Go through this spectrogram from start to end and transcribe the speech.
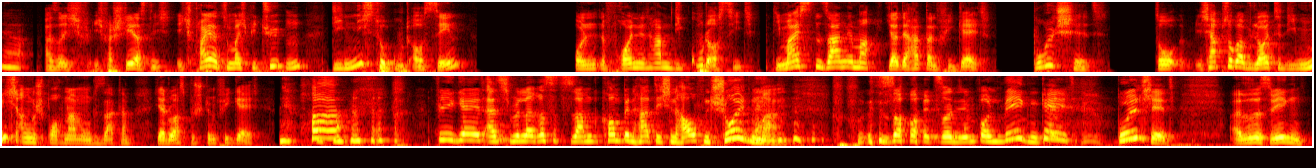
Ja. Also ich, ich verstehe das nicht. Ich feiere zum Beispiel Typen, die nicht so gut aussehen und eine Freundin haben, die gut aussieht. Die meisten sagen immer, ja, der hat dann viel Geld. Bullshit. So, ich habe sogar Leute, die mich angesprochen haben und gesagt haben, ja, du hast bestimmt viel Geld. Ha! viel Geld. Als ich mit Larissa zusammengekommen bin, hatte ich einen Haufen Schulden, Mann. so, halt so von wegen Geld. Bullshit. Also deswegen,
